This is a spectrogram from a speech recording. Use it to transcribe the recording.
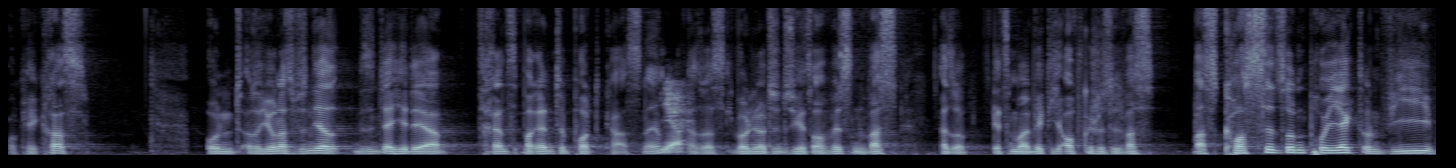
okay. krass. Und also Jonas, wir sind ja, wir sind ja hier der transparente Podcast, ne? Ja. Also das wollen die Leute natürlich jetzt auch wissen, was, also jetzt mal wirklich aufgeschlüsselt, was, was kostet so ein Projekt und wie,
